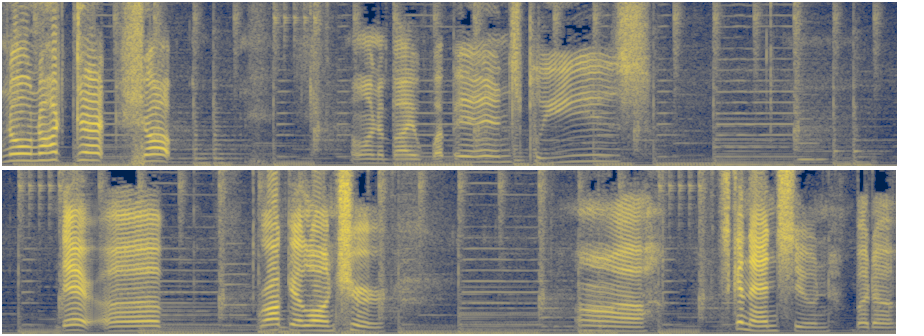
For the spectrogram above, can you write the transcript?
No, not that. Shop. I want to buy weapons, please. There, uh... Rocket launcher. Uh, it's gonna end soon, but, uh...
